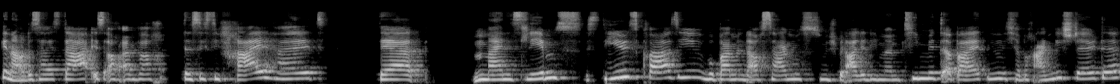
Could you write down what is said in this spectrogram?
genau, das heißt, da ist auch einfach, das ist die Freiheit der meines Lebensstils quasi, wobei man da auch sagen muss, zum Beispiel alle, die in meinem Team mitarbeiten, ich habe auch Angestellte,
